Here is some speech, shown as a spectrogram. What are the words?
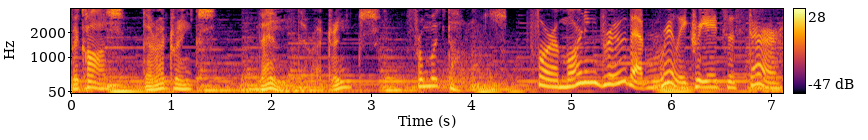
Because there are drinks Then there are drinks from McDonald's. For a morning brew that really creates a stir,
